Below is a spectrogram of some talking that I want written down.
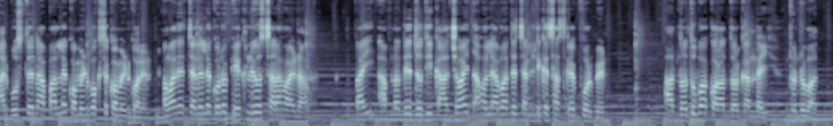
আর বুঝতে না পারলে কমেন্ট বক্সে কমেন্ট করেন। আমাদের চ্যানেলে কোনো ফেক নিউজ ছাড়া হয় না। তাই আপনাদের যদি কাজ হয়, তাহলে আমাদের চ্যানেলটিকে সাবস্ক্রাইব করবেন। আর নতুবা করার দরকার নাই। ধন্যবাদ।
